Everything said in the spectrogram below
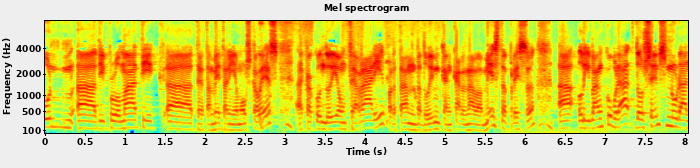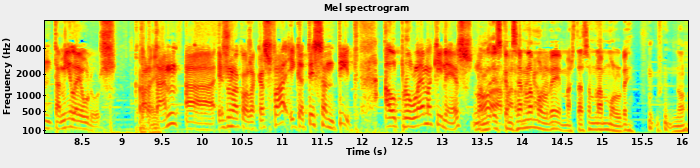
un uh, diplomàtic uh, que també tenia molts calés, uh, que conduïa un Ferrari, per tant, deduïm que encara anava més de pressa, uh, li van cobrar 290.000 euros. Carai. Per tant, uh, és una cosa que es fa i que té sentit. El problema quin és? No? És que em sembla molt bé, m'està semblant molt bé. no?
